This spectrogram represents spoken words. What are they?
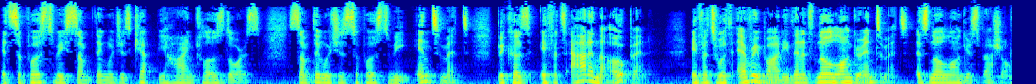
It's supposed to be something which is kept behind closed doors, something which is supposed to be intimate. Because if it's out in the open, if it's with everybody, then it's no longer intimate. It's no longer special.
